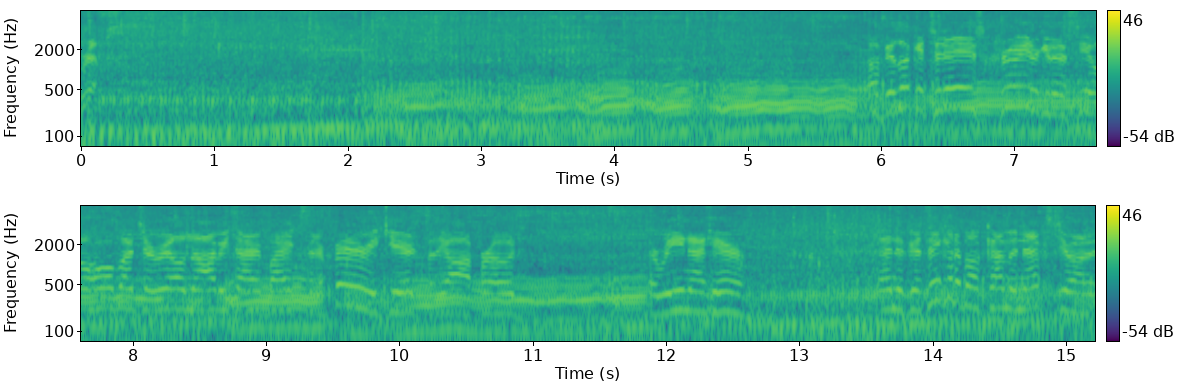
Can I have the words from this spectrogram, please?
rips. If you look at today's crew, you're going to see a whole bunch of real knobby tire bikes that are very geared for the off-road arena here. And if you're thinking about coming next year on a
